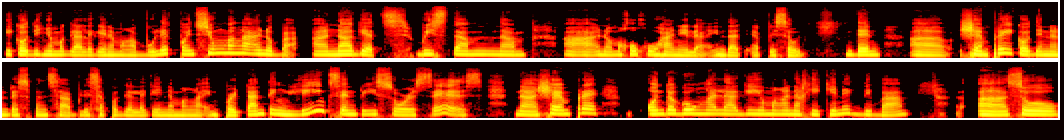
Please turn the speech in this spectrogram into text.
ikaw din yung maglalagay ng mga bullet points. Yung mga ano ba, uh, nuggets, wisdom na uh, ano, makukuha nila in that episode. Then, uh, syempre, ikaw din ang responsable sa paglalagay ng mga importanteng links and resources na syempre, on the go nga lagi yung mga nakikinig, di ba? Uh, so,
